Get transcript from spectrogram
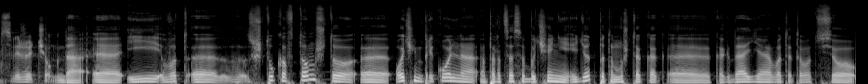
Свежачок. Да, э, и вот э, штука в том, что э, очень прикольно процесс обучения идет, потому что как, э, когда я вот это вот все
